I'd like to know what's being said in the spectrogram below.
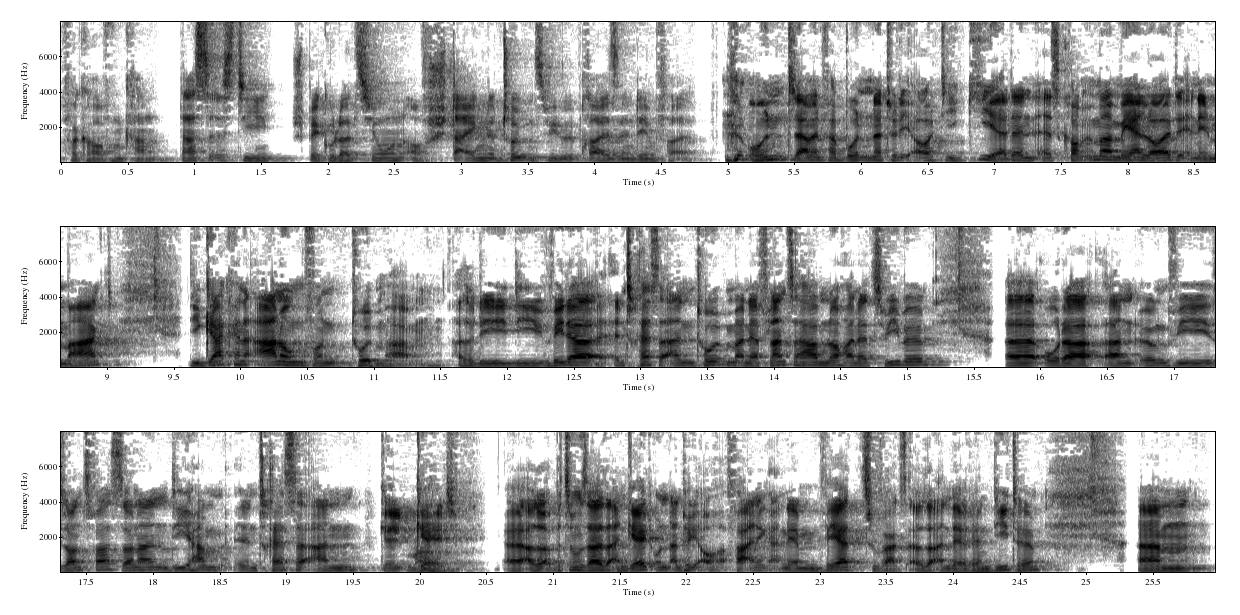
verkaufen kann. Das ist die Spekulation auf steigende Tulpenzwiebelpreise in dem Fall. Und damit verbunden natürlich auch die Gier, denn es kommen immer mehr Leute in den Markt, die gar keine Ahnung von Tulpen haben. Also die, die weder Interesse an Tulpen, an der Pflanze haben, noch an der Zwiebel äh, oder an irgendwie sonst was, sondern die haben Interesse an Geld machen. Geld. Äh, also beziehungsweise an Geld und natürlich auch vor allen Dingen an dem Wertzuwachs, also an der Rendite. Ähm,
